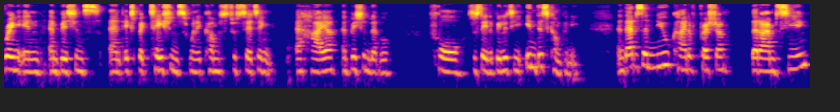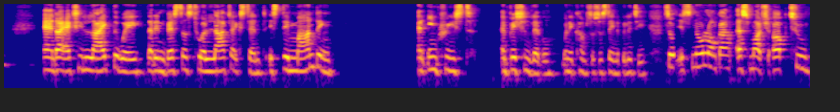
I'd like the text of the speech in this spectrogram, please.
bring in ambitions and expectations when it comes to setting a higher ambition level for sustainability in this company. And that is a new kind of pressure that I'm seeing. And I actually like the way that investors to a larger extent is demanding an increased ambition level when it comes to sustainability. So it's no longer as much up to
